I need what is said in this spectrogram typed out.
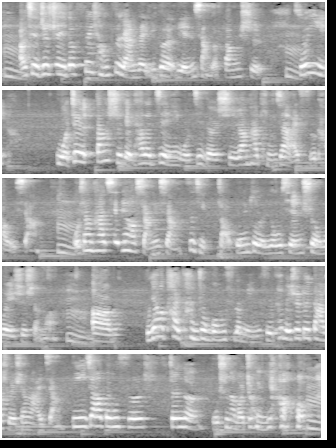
嗯，而且这是一个非常自然的一个联想的方式。嗯，所以我这当时给他的建议，我记得是让他停下来思考一下。嗯，我向他先要想一想自己找工作的优先顺位是什么。嗯啊。呃不要太看重公司的名字，特别是对大学生来讲，第一家公司真的不是那么重要。嗯，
